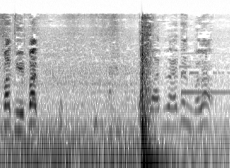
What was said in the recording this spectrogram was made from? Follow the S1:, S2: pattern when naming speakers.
S1: lipat lipat.
S2: ada, lipat pula.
